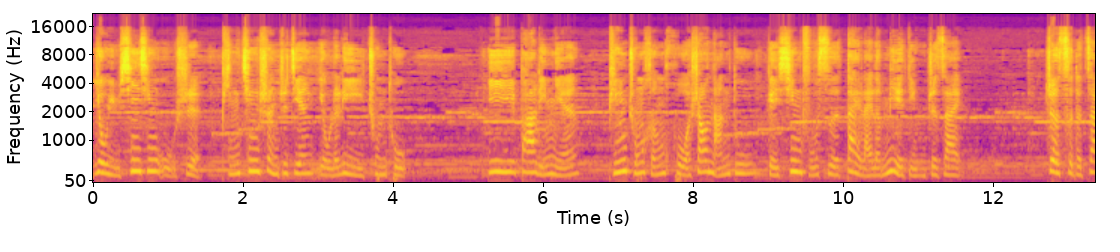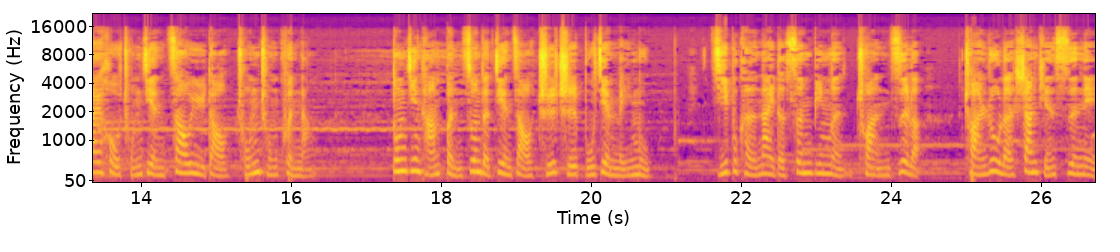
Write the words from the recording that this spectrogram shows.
又与新兴武士平清盛之间有了利益冲突。一一八零年，平重衡火烧南都，给兴福寺带来了灭顶之灾。这次的灾后重建遭遇到重重困难，东京堂本尊的建造迟迟不见眉目，急不可耐的僧兵们闯自了，闯入了山田寺内，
